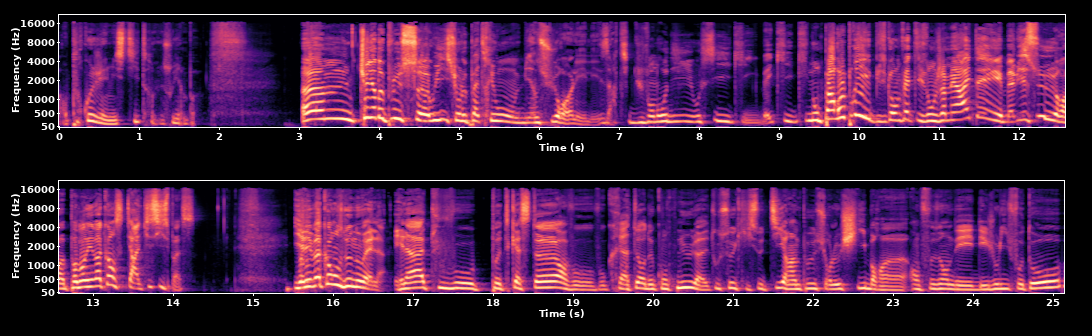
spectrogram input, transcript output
Alors pourquoi j'ai mis ce titre? Je me souviens pas. Euh, que dire de plus? Euh, Oui, sur le Patreon, bien sûr, les, les articles du vendredi aussi, qui, bah, qui, qui n'ont pas repris, puisqu'en fait, ils ont jamais arrêté. Bah, bien sûr, pendant les vacances, qu'est-ce qui se passe? Il y a les vacances de Noël, et là, tous vos podcasteurs, vos, vos créateurs de contenu, là, tous ceux qui se tirent un peu sur le chibre euh, en faisant des, jolies photos,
